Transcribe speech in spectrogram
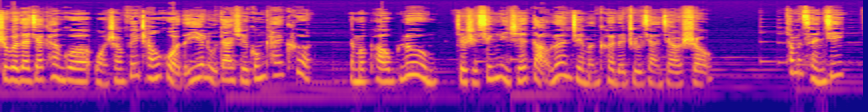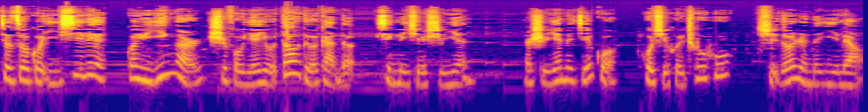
如果大家看过网上非常火的耶鲁大学公开课，那么 Paul Bloom 就是心理学导论这门课的主讲教授。他们曾经就做过一系列关于婴儿是否也有道德感的心理学实验，而实验的结果或许会出乎许多人的意料。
